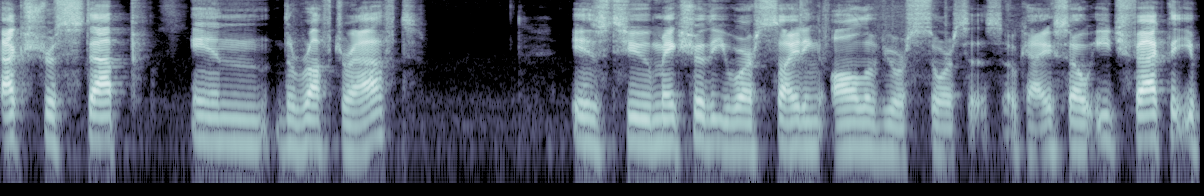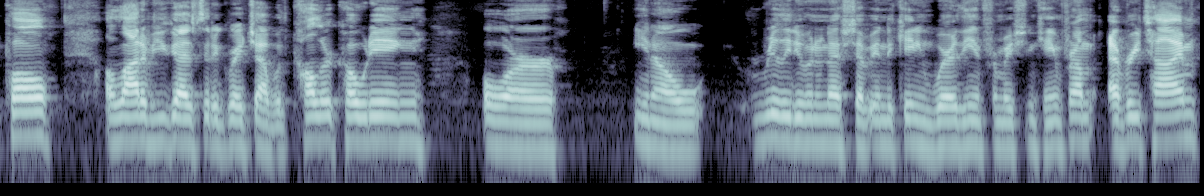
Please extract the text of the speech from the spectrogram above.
extra step in the rough draft is to make sure that you are citing all of your sources. Okay. So each fact that you pull, a lot of you guys did a great job with color coding or, you know, really doing a nice job indicating where the information came from every time.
